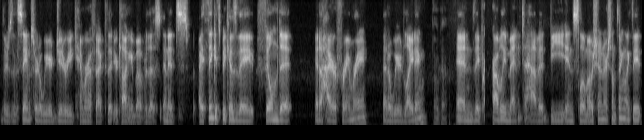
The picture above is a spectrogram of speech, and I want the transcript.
there's the same sort of weird jittery camera effect that you're talking about for this, and it's I think it's because they filmed it at a higher frame rate at a weird lighting. Okay. and they probably meant to have it be in slow motion or something. Like they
